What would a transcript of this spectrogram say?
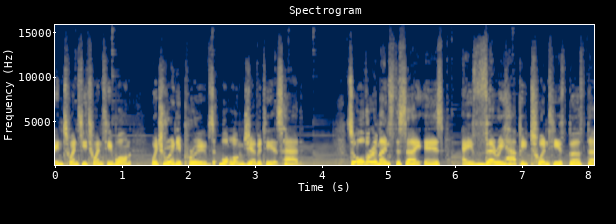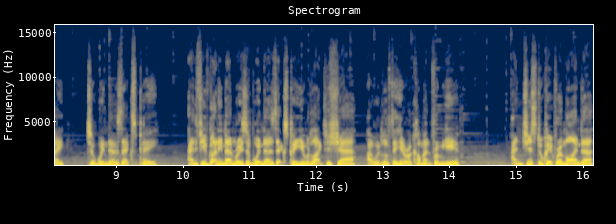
in 2021, which really proves what longevity it's had. So all that remains to say is a very happy 20th birthday to Windows XP. And if you've got any memories of Windows XP you would like to share, I would love to hear a comment from you. And just a quick reminder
